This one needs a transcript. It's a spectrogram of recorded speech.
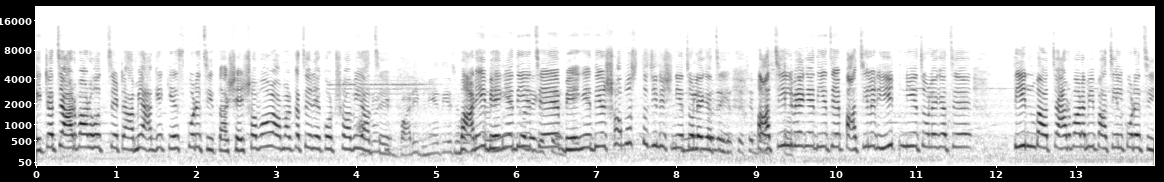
এইটা চারবার হচ্ছে এটা আমি আগে কেস করেছি তা সেই সবও আমার কাছে রেকর্ড সবই আছে। বাড়ি ভেঙে দিয়েছে বাড়ি ভেঙে দিয়েছে ভেঙে দিয়ে সমস্ত জিনিস নিয়ে চলে গেছে। পাঁচিল ভেঙে দিয়েছে পাঁচিলের ইট নিয়ে চলে গেছে তিনবার চারবার আমি পাঁচিল করেছি।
